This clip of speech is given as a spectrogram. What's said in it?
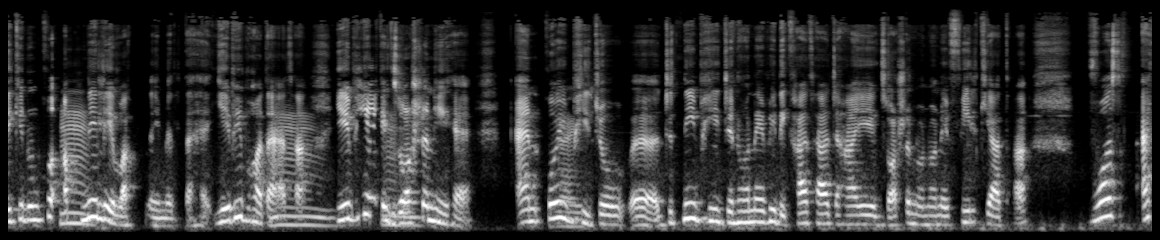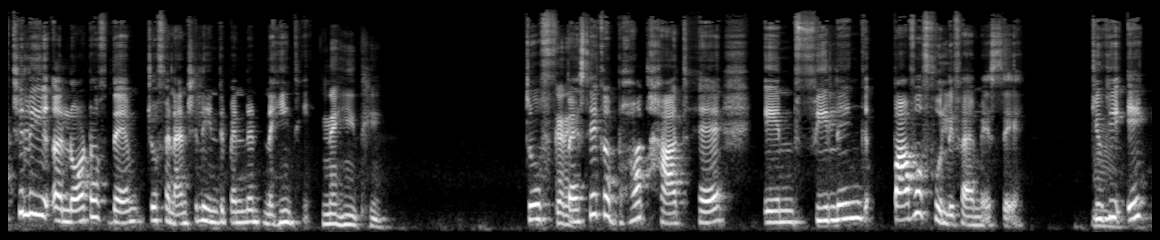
लेकिन उनको Hmm. अपने लिए वक्त नहीं मिलता है ये भी बहुत आया hmm. था. ये भी एक Hmm. एग्जॉशन ही है एंड कोई right. भी जो जितनी भी जिन्होंने भी लिखा था जहाँ ये एग्जॉशन उन्होंने फील किया था was actually a lot of them जो financially independent नहीं थी। नहीं थी। तो Correct. पैसे का बहुत हाथ है in feeling powerful if I में से क्योंकि हम्म। एक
